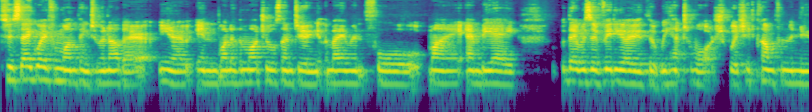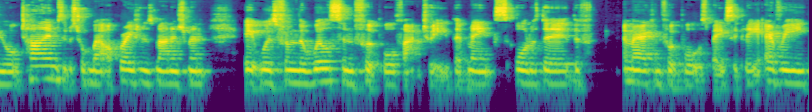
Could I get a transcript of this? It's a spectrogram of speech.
to segue from one thing to another, you know, in one of the modules I'm doing at the moment for my MBA, there was a video that we had to watch, which had come from the New York Times. It was talking about operations management. It was from the Wilson Football Factory that makes all of the, the American footballs. Basically, every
